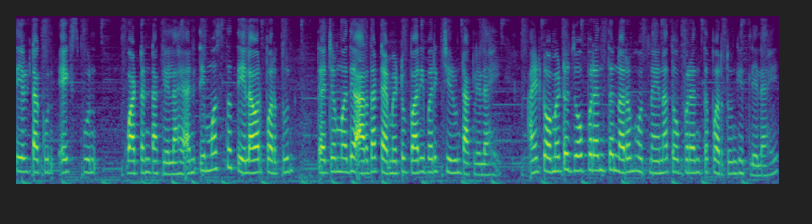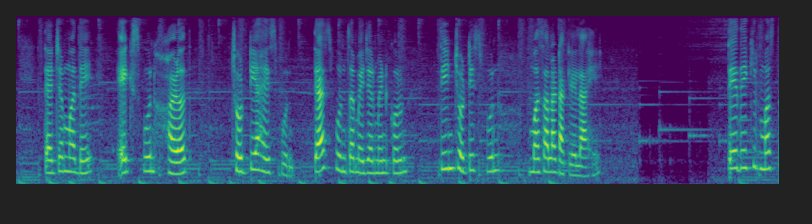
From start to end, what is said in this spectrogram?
तेल टाकून एक स्पून वाटण टाकलेलं आहे आणि ते मस्त तेलावर परतून त्याच्यामध्ये अर्धा टॅमॅटो बारीक बारीक चिरून टाकलेला आहे. आणि टोमॅटो जोपर्यंत नरम होत नाही ना तोपर्यंत परतून घेतलेला आहे. त्याच्यामध्ये एक स्पून हळद छोटी आहे स्पून. त्याच स्पूनचं मेजरमेंट करून तीन छोटी स्पून मसाला टाकलेला आहे. ते देखील मस्त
